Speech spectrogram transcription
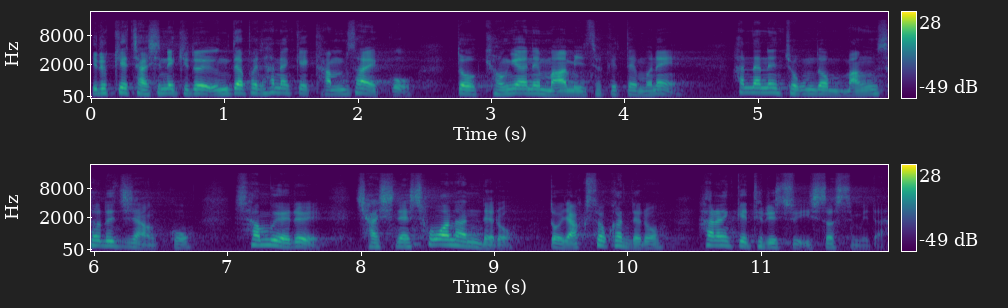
이렇게 자신의 기도에 응답하신 하나님께 감사했고 또 경외하는 마음이 있었기 때문에 한나는 조금 더 망설이지 않고 사무엘을 자신의 소원한 대로 또 약속한 대로 하나님께 드릴 수 있었습니다.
